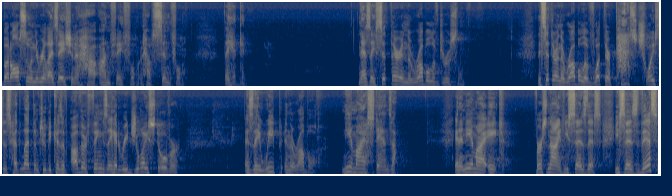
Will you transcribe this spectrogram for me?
but also in the realization of how unfaithful and how sinful they had been. And as they sit there in the rubble of Jerusalem, they sit there in the rubble of what their past choices had led them to because of other things they had rejoiced over. As they weep in the rubble, Nehemiah stands up. And in Nehemiah 8, verse 9, he says this He says, This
